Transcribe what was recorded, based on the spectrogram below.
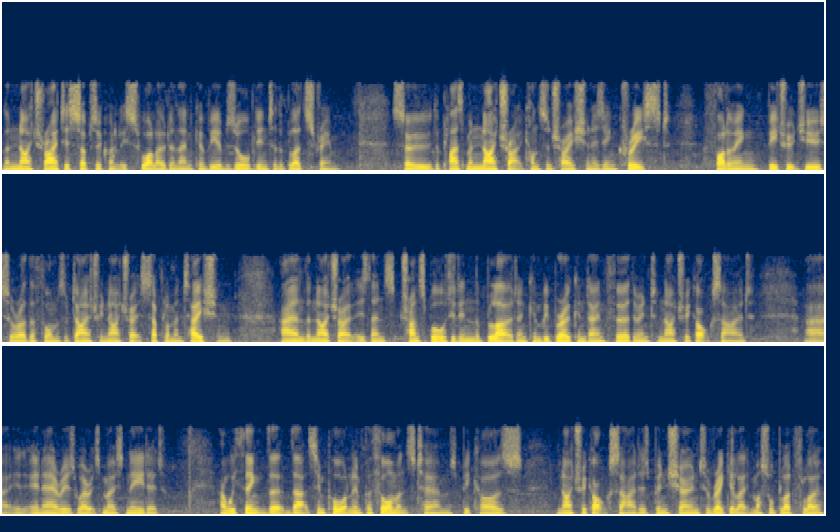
the nitrite is subsequently swallowed and then can be absorbed into the bloodstream. So the plasma nitrite concentration is increased following beetroot juice or other forms of dietary nitrate supplementation and the nitrite is then transported in the blood and can be broken down further into nitric oxide uh, in, areas where it's most needed. And we think that that's important in performance terms because nitric oxide has been shown to regulate muscle blood flow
